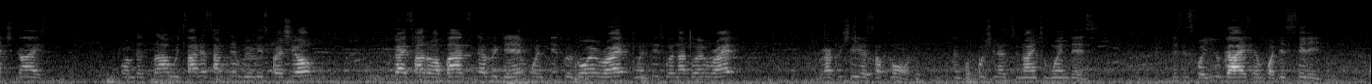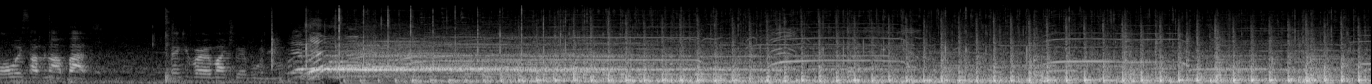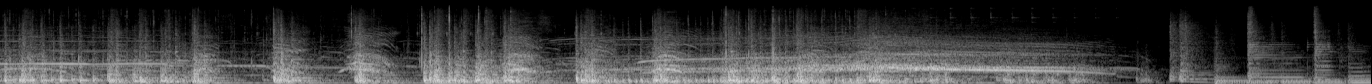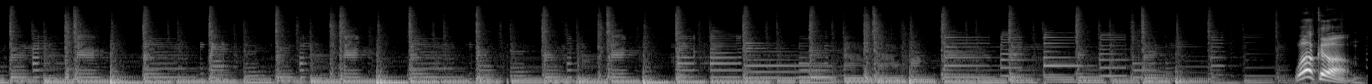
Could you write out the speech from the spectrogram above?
much, guys. From the start, we started something really special. You guys had our backs every game when things were going right, when things were not going right. We appreciate your support and for pushing us tonight to win this. This is for you guys and for this city, for always having our backs. Thank you very much to everyone. Welcome.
